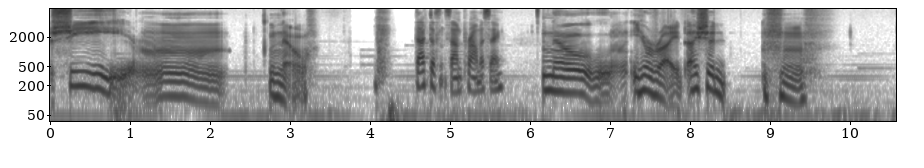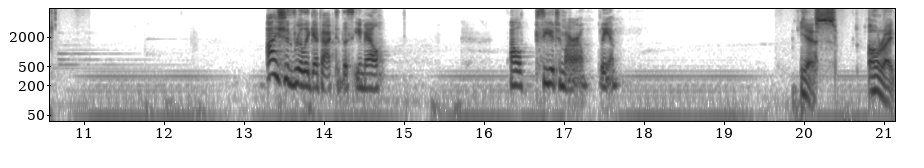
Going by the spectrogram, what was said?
She. Mm, no. that doesn't sound promising. No, you're right. I should. Hmm. I should really get back to this email. I'll see you tomorrow, Liam. Yes. All right.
